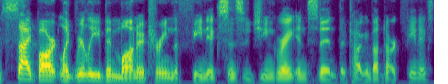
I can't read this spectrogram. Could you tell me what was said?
sidebar, like really you've been monitoring the Phoenix since the Jean Grey incident. They're talking about Dark Phoenix.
